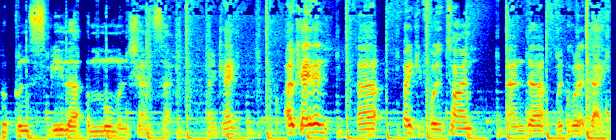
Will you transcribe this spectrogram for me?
Puppenspieler Mummenschanze. Okay, okay then. Uh, thank you for your time, and uh, we'll call it day.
